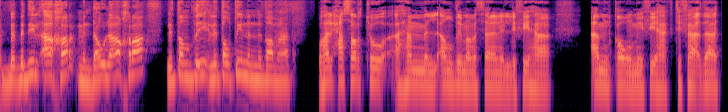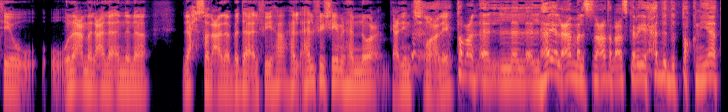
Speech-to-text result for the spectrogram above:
بديل آخر من دولة أخرى لتنظيم لتوطين النظام هذا. وهل حصرتوا أهم الأنظمة مثلا اللي فيها امن قومي فيها اكتفاء ذاتي. ونعمل على أننا نحصل على بدائل فيها؟ هل هل في شيء من هالنوع قاعدين تشتغلون عليه؟ طبعا الهيئة العامة للصناعات العسكرية حددت التقنيات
